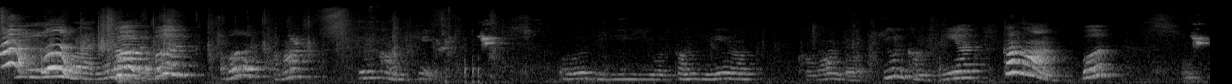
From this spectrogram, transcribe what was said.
Ah, bird! Bird, a bird, a bird, come on. You come here. Birdie, you will come here. Come on, bird. You will come here. Come on. Birdie.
